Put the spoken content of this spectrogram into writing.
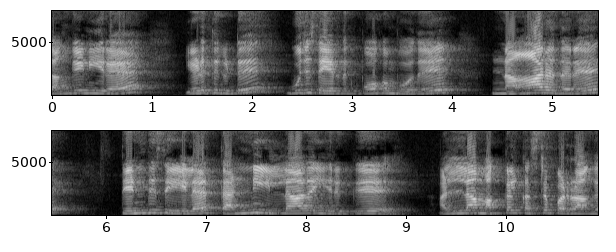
கங்கை நீரை எடுத்துக்கிட்டு பூஜை செய்யறதுக்கு போகும்போது நாரதர் தென் திசையில தண்ணி இல்லாத இருக்கு. எல்லாம் மக்கள் கஷ்டப்படுறாங்க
